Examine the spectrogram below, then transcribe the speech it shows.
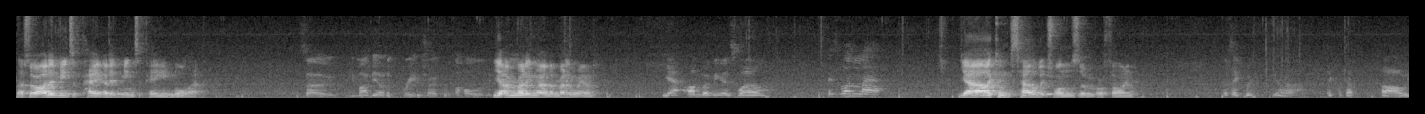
that's all. right. I didn't mean to ping. I didn't mean to ping. Ignore that. So you might be able to breach open the hole of the Yeah, I'm running around. I'm running around. Yeah, I'm moving as well. There's one left. Yeah, I can tell which ones are, are fine. Let's see, we, uh, pick what that. Oh, we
